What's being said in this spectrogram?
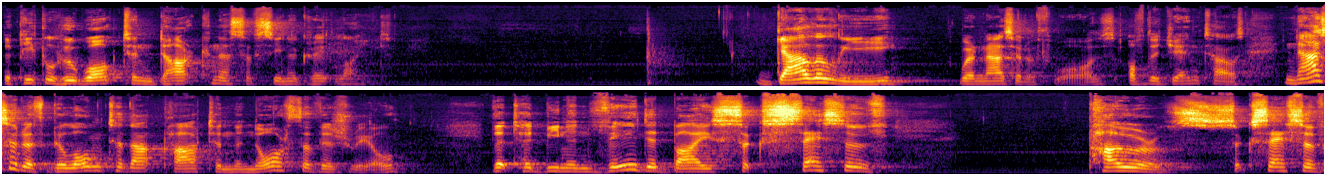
The people who walked in darkness have seen a great light. Galilee, where Nazareth was, of the Gentiles. Nazareth belonged to that part in the north of Israel that had been invaded by successive powers, successive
